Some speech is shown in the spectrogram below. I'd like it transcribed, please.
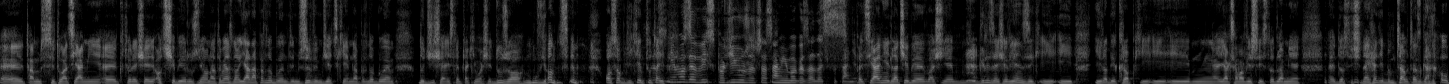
e, tam sytuacjami, e, które się od siebie różnią. Natomiast no, ja na pewno byłem tym żywym dzieckiem, na pewno byłem, do dzisiaj jestem takim właśnie dużo mówiącym osobnikiem. Tutaj nie mogę wyjść z podziwu, że czasami mogę zadać pytanie. Specjalnie dla ciebie właśnie gryzę się w język i, i, i robię kropki i, i mm, jak sama wiesz, jest to dla mnie e, dosyć, najchętniej bym cały czas gadał.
